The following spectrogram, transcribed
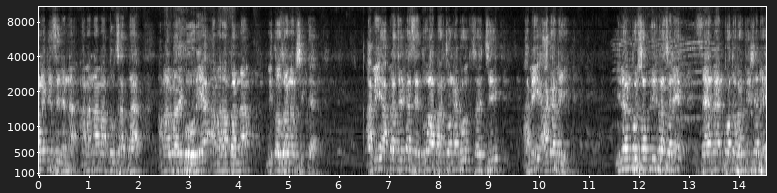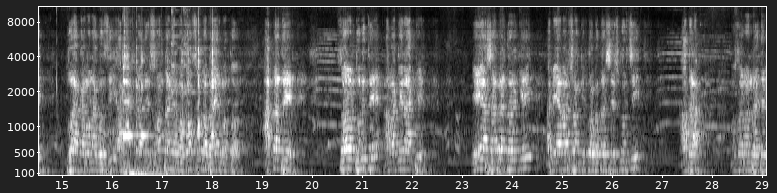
অনেকে চেনেন না। আমার নাম আব্দুল সাত্তার, আমার বাড়ি বহুরিয়া, আমার আব্বার নাম মৃত জয়নাল সিকদার। আমি আপনাদের কাছে দোয়া প্রার্থনা করছি, আমি আগামী ইউনিয়ন পরিষদ নির্বাচনে চেয়ারম্যান পদপ্রার্থী হিসাবে দোয়া কামনা করছি আমি আপনাদের সন্তানের মতো ছোট ভাইয়ের মতো। আপনাদের চরণ ধুলিতে আমাকে রাখবেন। এই আশা ব্যর্থকে আমি আমার সংক্ষিপ্ত কথা শেষ করছি। আদাব মুসলমান ভাইদের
